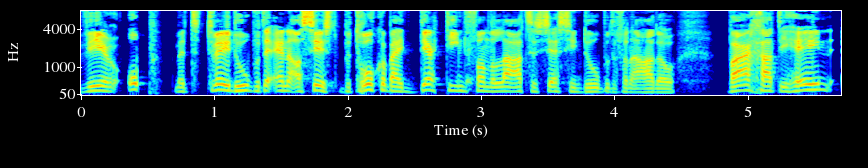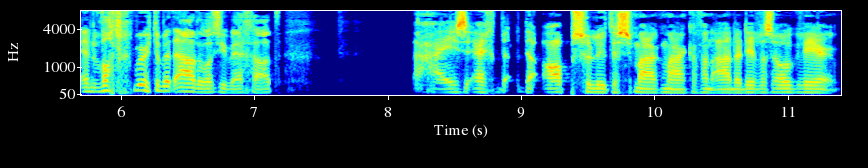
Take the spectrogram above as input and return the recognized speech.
weer op met twee doelpunten en assist. Betrokken bij 13 van de laatste 16 doelpunten van ADO. Waar gaat hij heen en wat gebeurt er met ADO als hij weggaat? Hij is echt de, absolute smaakmaker van ADO. Dit was ook weer...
